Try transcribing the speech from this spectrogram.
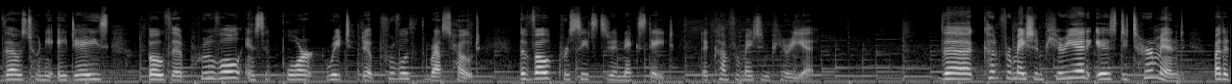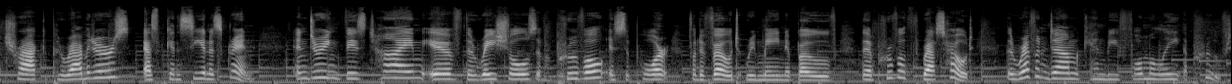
those 28 days both the approval and support reach the approval threshold, the vote proceeds to the next stage, the confirmation period. The confirmation period is determined by the track parameters as we can see on the screen. And during this time, if the ratios of approval and support for the vote remain above the approval threshold, the referendum can be formally approved.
